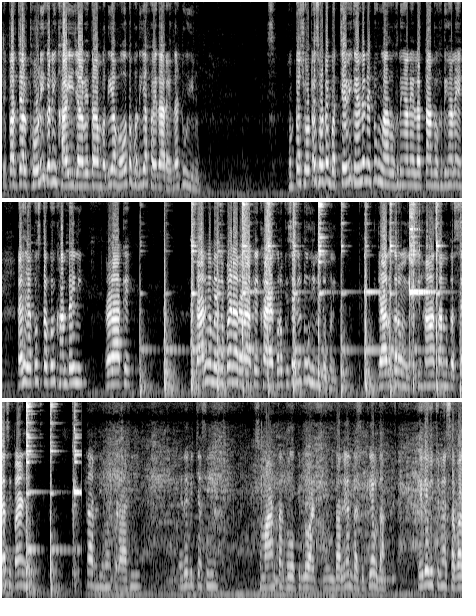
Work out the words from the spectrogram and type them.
ਤੇ ਪਰ ਚੱਲ ਥੋੜੀ ਕਨੀ ਖਾਈ ਜਾਵੇ ਤਾਂ ਵਧੀਆ, ਬਹੁਤ ਵਧੀਆ ਫਾਇਦਾ ਰਹਿੰਦਾ ਟੂਹੀ ਨੂੰ। ਹੁਣ ਤਾਂ ਛੋਟੇ ਛੋਟੇ ਬੱਚੇ ਵੀ ਕਹਿੰਦੇ ਨੇ ਢੂੰਗਾ ਦੁਖਦੀਆਂ ਨੇ, ਲੱਤਾਂ ਦੁਖਦੀਆਂ ਨੇ, ਇਹੋ ਜਿਹਾ ਕੁਛ ਤਾਂ ਕੋਈ ਖਾਂਦਾ ਹੀ ਨਹੀਂ ਰਲਾ ਕੇ। ਸਾਰੀਆਂ ਮੇਰੀਆਂ ਭੈਣਾਂ ਰਲਾ ਕੇ ਖਾਇਆ ਕਰੋ, ਕਿਸੇ ਦੀ ਟੂਹੀ ਨਹੀਂ ਦੁਖਣੀ। ਯਾਦ ਕਰੋਗੇ ਕਿ ਹਾਂ, ਸਾਨੂੰ ਦੱਸਿਆ ਸੀ ਭੈਣ ਨੇ ਧਰ ਲਈ ਹੁਣ ਕੜਾਹੀ। ਇਹਦੇ ਵਿੱਚ ਅਸੀਂ ਸਮਾਨ ਤਾਂ 2 ਕਿਲੋ ਦਾ ਲਿਆਂਦਾ ਸੀ ਘਿਓ ਦਾ। ਇਹਦੇ ਵਿੱਚ ਮੈਂ ਸਵਾ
